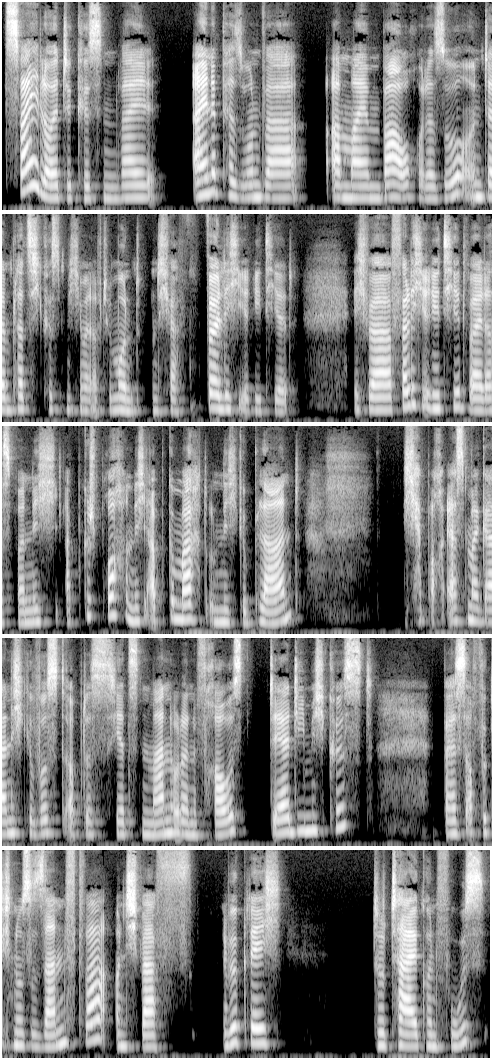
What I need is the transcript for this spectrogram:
zwei Leute küssen, weil eine Person war an meinem Bauch oder so und dann plötzlich küsst mich jemand auf den Mund und ich war völlig irritiert. Ich war völlig irritiert, weil das war nicht abgesprochen, nicht abgemacht und nicht geplant. Ich habe auch erstmal gar nicht gewusst, ob das jetzt ein Mann oder eine Frau ist, der die mich küsst, weil es auch wirklich nur so sanft war und ich war wirklich total konfus.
